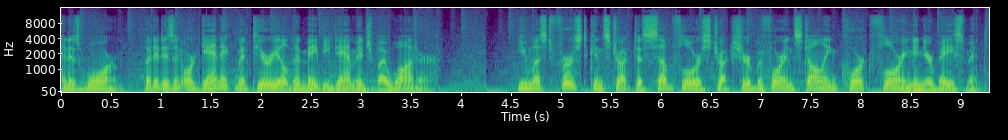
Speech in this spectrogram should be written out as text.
and is warm, but it is an organic material that may be damaged by water. You must first construct a subfloor structure before installing cork flooring in your basement.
